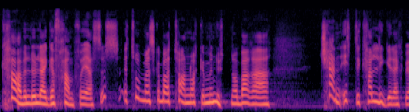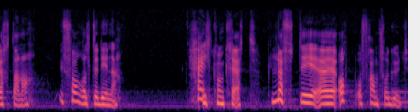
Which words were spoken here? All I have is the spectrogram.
Hva vil du legge fram for Jesus? Jeg tror vi skal bare ta noen minutter og bare kjenne etter hva ligger deg på hjertet nå i forhold til dine. Helt konkret. Løft de eh, opp og fram for Gud.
